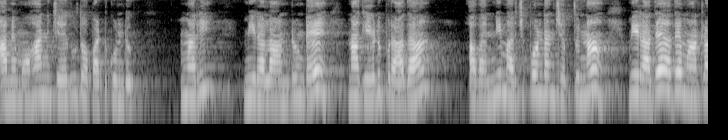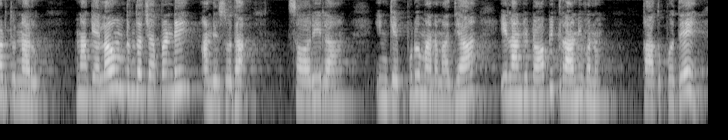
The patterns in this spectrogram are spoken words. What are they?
ఆమె మొహాన్ని చేతులతో పట్టుకుంటూ. మరి మీరలా అంటుంటే నాకు ఏడుపు రాదా? అవన్నీ మర్చిపోండి అని చెప్తున్నా మీరు అదే అదే మాట్లాడుతున్నారు. నాకు ఎలా ఉంటుందో చెప్పండి అంది సుధా. సారీరా ఇంకెప్పుడు మన మధ్య ఇలాంటి టాపిక్ రానివ్వను. కాకపోతే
